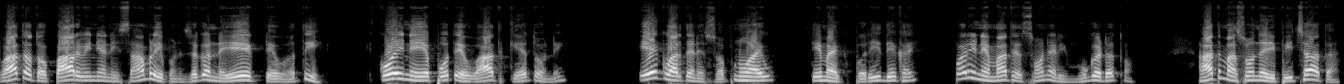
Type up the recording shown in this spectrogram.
વાતો તો પાર વિન્યાની સાંભળી, પણ જગનને એક ટેવ હતી કોઈને એ પોતે વાત કહેતો નહીં. એકવાર તેને સપનું આવ્યું. તેમાં એક પરી દેખાય પરીને માથે સોનેરી મુગટ હતો. હાથમાં સોનેરી પીછા હતા.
